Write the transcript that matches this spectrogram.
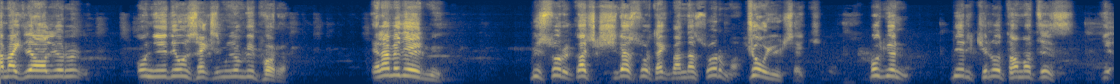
emekli alıyor 17-18 milyon bir para. Öyle mi değil mi? Bir sor, kaç kişide sor, tek benden sorma. Çok yüksek. Bugün bir kilo domates ye-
